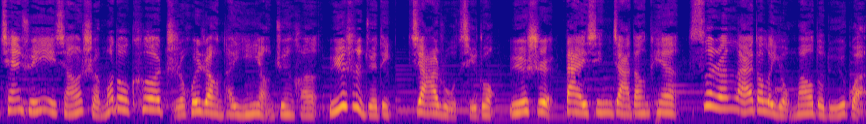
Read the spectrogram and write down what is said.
千寻一想，什么都磕只会让他营养均衡，于是决定加入其中。于是带薪假当天，四人来到了有猫的旅馆。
